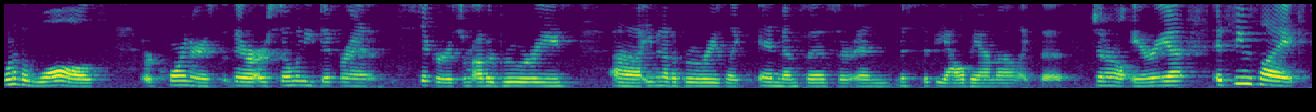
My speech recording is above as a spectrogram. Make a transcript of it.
one of the walls or corners, there are so many different stickers from other breweries, uh, even other breweries like in Memphis or in Mississippi, Alabama, like the general area. It seems like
